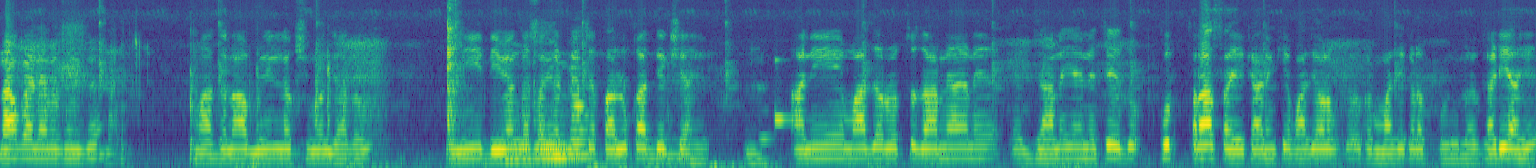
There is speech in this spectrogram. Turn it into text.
नाव काय झालं तुमचं? माझं नाव मिलिंद लक्ष्मण जाधव. मी दिव्यांग संघटनेचा तालुका अध्यक्ष आहे. आणि माझं रोजचं जाण्याने जाण्या येण्याचे जो खूप त्रास आहे कारण की माझ्यावर माझ्याकडे फोर व्हीलर गाडी आहे.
